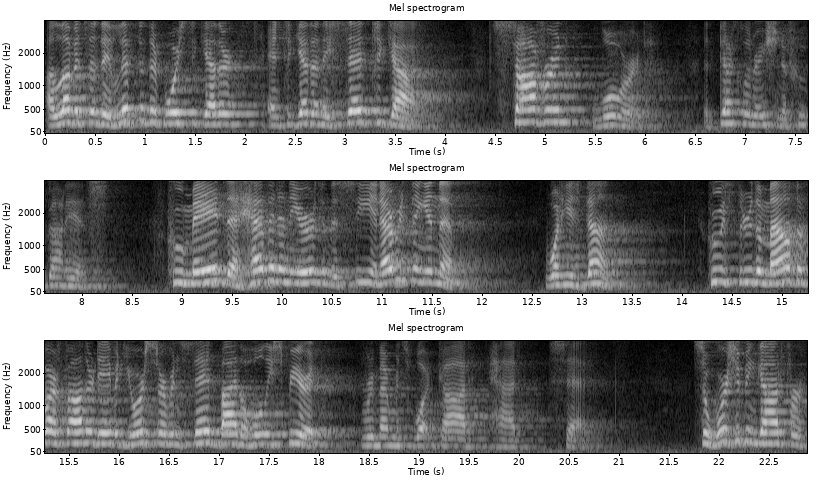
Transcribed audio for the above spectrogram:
I love it says they lifted their voice together and together and they said to God, Sovereign Lord, a declaration of who God is, who made the heaven and the earth and the sea and everything in them, what he's done, who through the mouth of our father David, your servant, said by the Holy Spirit, remembrance what God had said. So, worshiping God for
